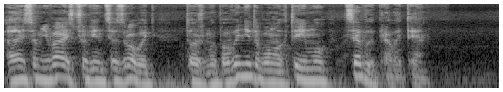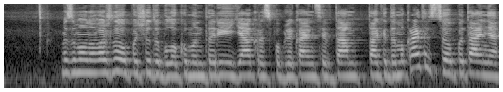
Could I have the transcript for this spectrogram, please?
Але сумніваюся, що він це зробить. Тож ми повинні допомогти йому це виправити. Безумовно, важливо почути було коментарі як республіканців там, так і демократів з цього питання.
